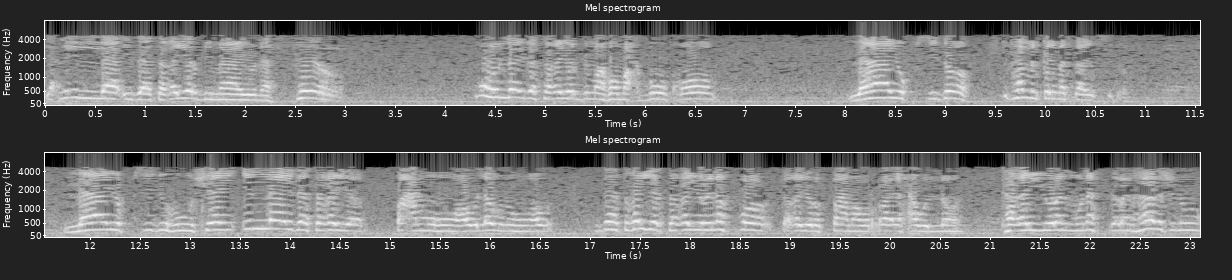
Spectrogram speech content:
يعني إلا إذا تغير بما ينفر. مو إلا إذا تغير بما هو محبوب خوف لا يفسده. تفهم من كلمة لا يفسده؟ لا يفسده شيء إلا إذا تغير. طعمه أو لونه أو إذا تغير تغير ينفر. تغير الطعم أو الرائحة أو اللون. تغيرا منفرا. هذا شنو؟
